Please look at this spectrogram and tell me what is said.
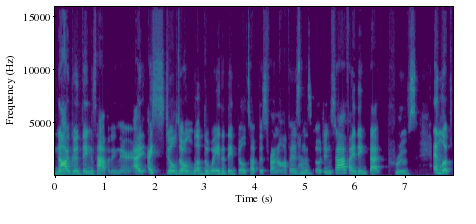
not good things happening there. I, I still don't love the way that they built up this front office no. and this coaching staff. I think that proves and look,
